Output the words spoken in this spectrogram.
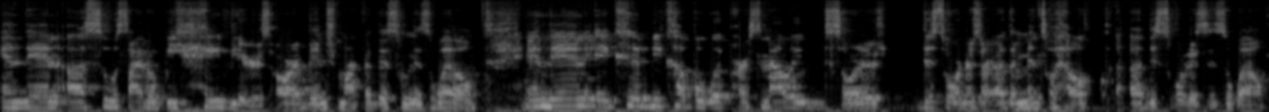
and then uh, uh, suicidal behaviors are a benchmark of this one as well. And then it could be coupled with personality disorders disorders or other mental health uh, disorders as well.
